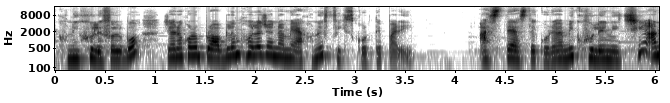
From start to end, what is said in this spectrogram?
এখনই খুলে ফেলব, যেন কোনো প্রবলেম হলে যেন আমি এখনই ফিক্স করতে পারি। আস্তে আস্তে করে আমি খুলে নিচ্ছি, আর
